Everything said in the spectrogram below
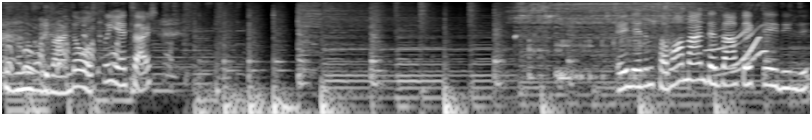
Kızımız güvende olsun yeter. Ellerim tamamen dezenfekte edildi.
